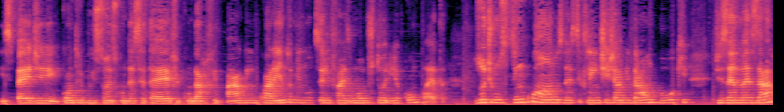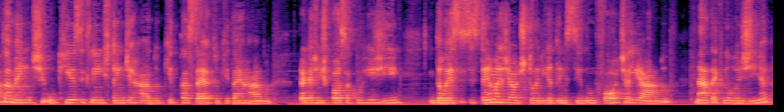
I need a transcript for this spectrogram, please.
expede contribuições com DCTF, com DARF pago, e em 40 minutos ele faz uma auditoria completa. Os últimos cinco anos desse cliente já me dá um book dizendo exatamente o que esse cliente tem de errado, o que está certo, o que está errado, para que a gente possa corrigir. Então, esse sistema de auditoria tem sido um forte aliado na tecnologia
